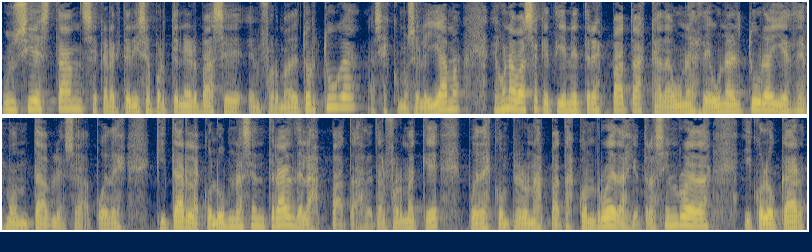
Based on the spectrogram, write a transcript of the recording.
Un C-Stand se caracteriza por tener base en forma de tortuga, así es como se le llama. Es una base que tiene tres patas, cada una es de una altura y es desmontable, o sea, puedes quitar la columna central de las patas, de tal forma que puedes comprar unas patas con ruedas y otras sin ruedas y colocar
